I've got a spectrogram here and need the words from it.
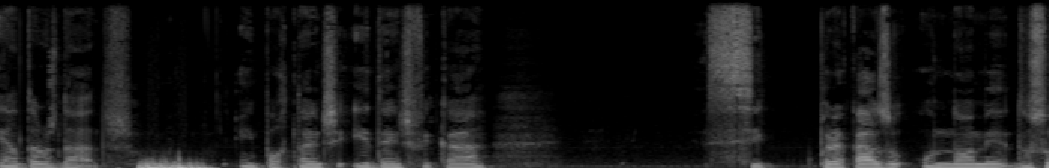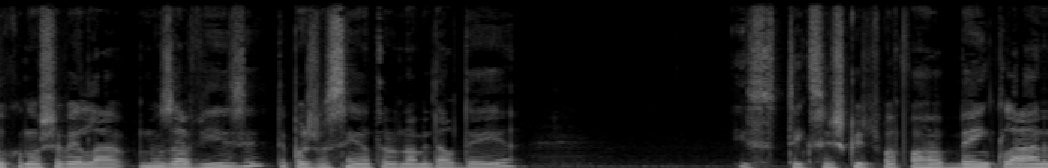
entra os dados. É importante identificar se por acaso o nome do suco não estiver lá, nos avise. Depois você entra o nome da aldeia. Isso tem que ser escrito de uma forma bem clara.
